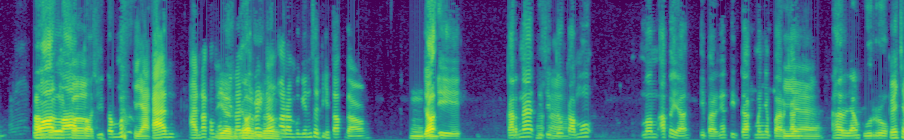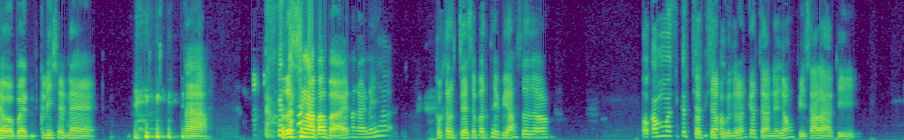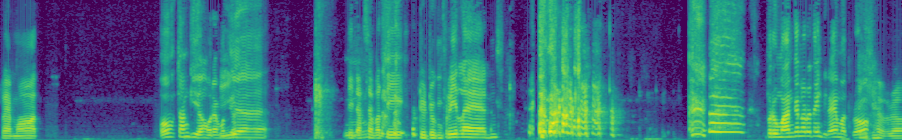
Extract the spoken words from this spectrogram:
walah Pak Sitem. Iya kan? Anak kemungkinan betul, orang betul. dong orang mungkin sedih tok dong. Hmm. Yo, i. Karena di situ Ah, ah. kamu mem, apa ya? Ibaratnya tidak menyebarkan Iya. hal yang buruk. Gue jawaban klise nih. nah, terus ngapa bae makanya ya bekerja seperti biasa dong. Oh, kamu masih kerja di Kerja situ? kebetulan kerjanya nyong bisa lah di remote. Oh, canggih ya orang remote ya. Iya, tidak Hmm. seperti dudung freelance. Perumahan kan orang yang di remote, Bro. Iya, Bro.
